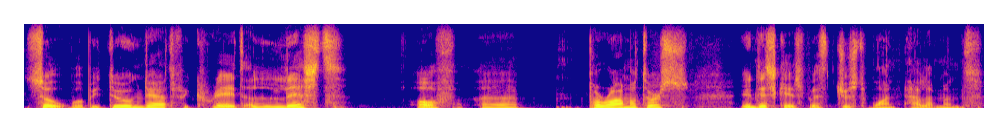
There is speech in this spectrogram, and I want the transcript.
So we'll be doing that. We create a list of uh, parameters, in this case with just one element.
